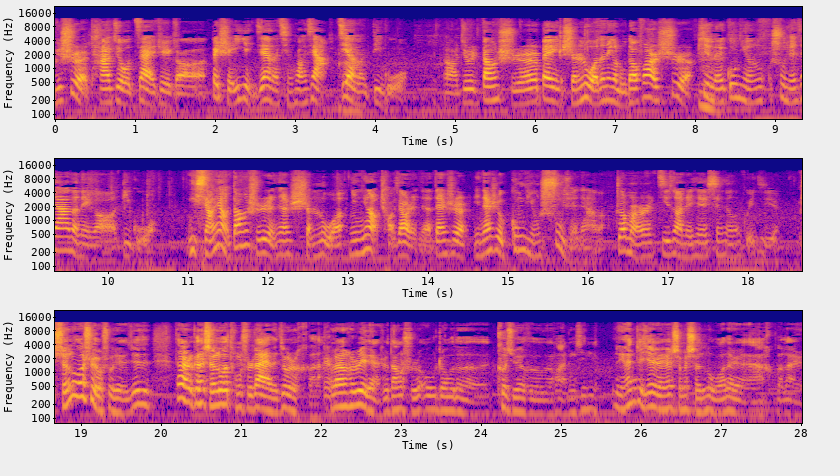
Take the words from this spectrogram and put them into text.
于是他就在这个被谁引荐的情况下建了地谷，啊，就是当时被神罗的那个鲁道夫二世聘为宫廷数学家的那个帝谷。你想想，当时人家神罗，你你老嘲笑人家，但是人家是有宫廷数学家的，专门计算这些星星的轨迹。神罗是有数学，就是但是跟神罗同时代的就是荷兰，荷兰和瑞典是当时欧洲的科学和文化中心嘛。你看这些人，什么神罗的人啊，荷兰人，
